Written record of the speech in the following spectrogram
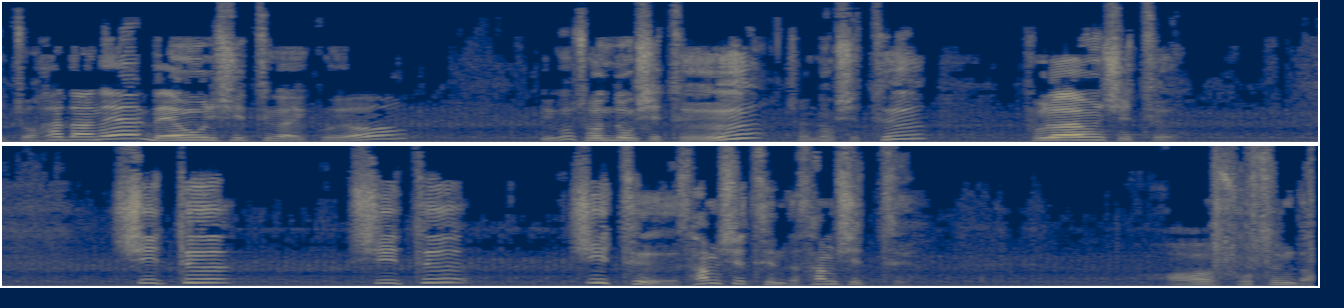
이쪽 하단에 메모리 시트가 있고요. 그리고 전동 시트, 전동 시트, 브라운 시트, 시트, 시트, 시트, 3시트입니다. 3시트. 아, 좋습니다.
